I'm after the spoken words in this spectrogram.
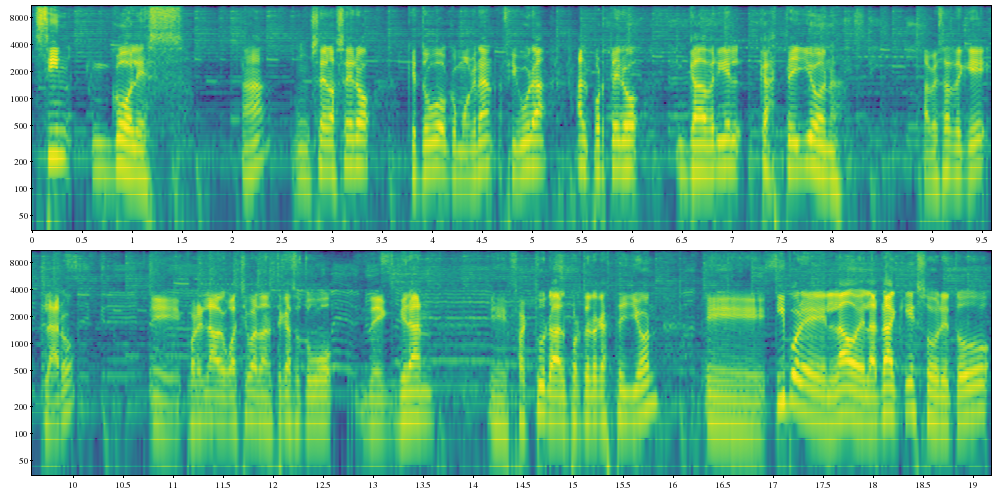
sin goles. ¿Ah? Un 0-0 que tuvo como gran figura al portero Gabriel Castellón. A pesar de que, claro, eh, por el lado de Guachipato en este caso tuvo de gran eh, factura al portero Castellón. Eh, y por el lado del ataque, sobre todo,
